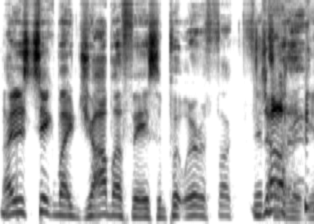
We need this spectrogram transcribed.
I just take my Jabba face and put whatever the fuck fits Jabba- on it. You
